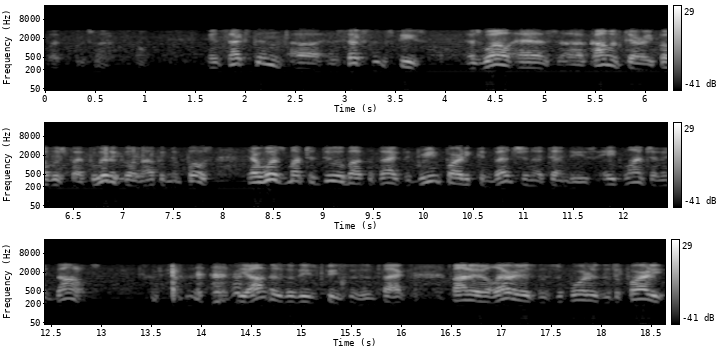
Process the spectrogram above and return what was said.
But what's the matter? Oh. In Sexton, uh, in Sexton's piece, as well as uh, commentary published by Politico and Huffington Post, there was much ado about the fact that Green Party convention attendees ate lunch at McDonald's. the authors of these pieces, in fact, found it hilarious that supporters of the party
